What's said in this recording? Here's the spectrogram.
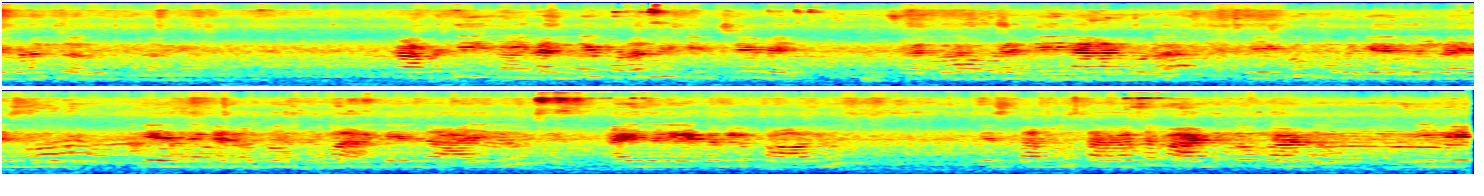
ఇవ్వడం జరుగుతుంది అన్నమాట కాబట్టి ఇవన్నీ కూడా మీకు ఇచ్చేవే ప్రతి ప్రతి నెల కూడా మీకు మూడు కేజీల రైస్ కేజీ శనగపప్పు అర కేజీ ఆయిల్ ఐదు లీటర్లు పాలు ఇస్తాము తర్వాత వాటితో పాటు ఇవి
